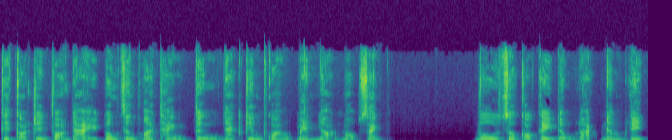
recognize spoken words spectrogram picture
cái cỏ trên võ đài bỗng dưng hóa thành từng nhát kiếm quang bén nhọn màu xanh. Vô số cỏ cây đồng loạt đâm lên,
